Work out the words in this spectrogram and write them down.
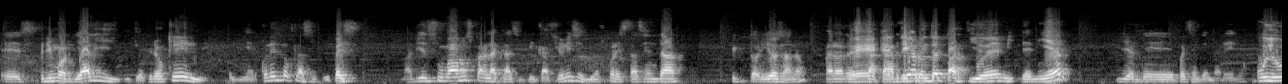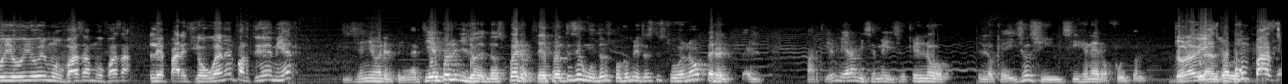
es primordial y, yo creo que el, el miércoles lo clasificamos, pues más bien sumamos para la clasificación y seguimos por esta senda victoriosa, ¿no? Para rescatar eh, de pronto el partido de, de Mier y el de, pues, el de Moreno. Uy, uy, uy, uy, Mufasa, Mufasa. ¿Le pareció bueno el partido de Mier? Sí, señor, el primer tiempo y los, los bueno, de pronto el segundo, los pocos minutos que estuvo, no, pero el, el partido de Mier a mí se me hizo que en lo, lo que hizo sí, sí generó fútbol. Yo le vi un pase,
